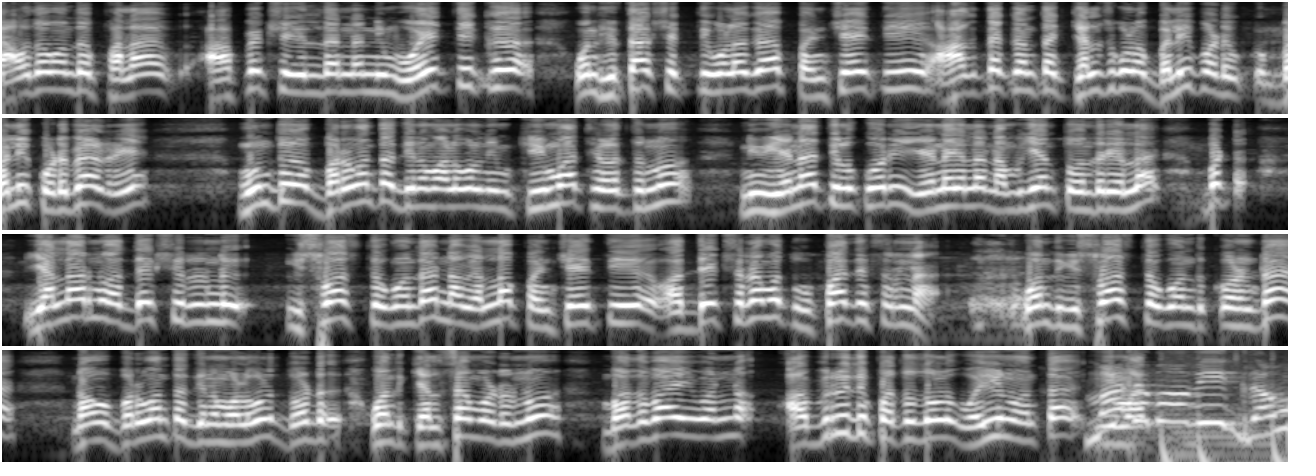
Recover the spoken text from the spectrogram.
ಯಾವುದೋ ಒಂದು ಫಲ ಅಪೇಕ್ಷೆ ಇಲ್ಲದನ್ನ ನಿಮ್ಮ ವೈಯಕ್ತಿಕ ಒಂದು ಹಿತಾಸಕ್ತಿ ಒಳಗೆ ಪಂಚಾಯತಿ ಆಗ್ತಕ್ಕಂಥ ಕೆಲಸಗಳು ಬಲಿ ಪಡ, ಬಲಿ ಕೊಡಬೇಡ್ರಿ ಮುಂದೆ ಬರುವಂಥ ದಿನಮಾನಗಳು ನಿಮ್ಮ ಕಿಮಾತ್ ಹೇಳ್ತನು. ನೀವು ಏನೋ ತಿಳ್ಕೊರಿ, ಏನೇ ಇಲ್ಲ, ನಮಗೇನು ತೊಂದರೆ ಇಲ್ಲ. ಬಟ್ ಎಲ್ಲರನ್ನೂ ಅಧ್ಯಕ್ಷರನ್ನು ವಿಶ್ವಾಸ ತಗೊಂಡ ನಾವೆಲ್ಲ ಪಂಚಾಯತಿ ಅಧ್ಯಕ್ಷರ ಮತ್ತು ಉಪಾಧ್ಯಕ್ಷರನ್ನ ಒಂದು ವಿಶ್ವಾಸ ತಗೊಂಡ್ಕೊಂಡ ನಾವು ಬರುವಂಥ ದಿನಮಾನಗಳು ದೊಡ್ಡ ಒಂದು ಕೆಲಸ ಮಾಡೋನು ಮದವಾಯಿವನ್ನು ಅಭಿವೃದ್ಧಿ ಪಥದೊಳಗೆ ಒಯ್ಯನು ಅಂತ ಗ್ರಾಮ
